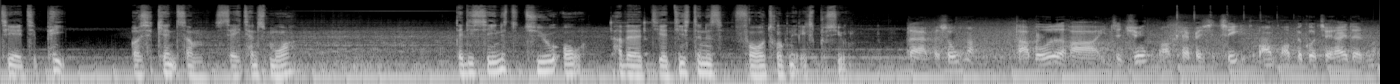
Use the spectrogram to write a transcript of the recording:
TATP, også kendt som satans mor. Da de seneste 20 år har været jihadisternes foretrukne eksplosiv. Der er personer, der både har intention og kapacitet om at begå terror i Danmark.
